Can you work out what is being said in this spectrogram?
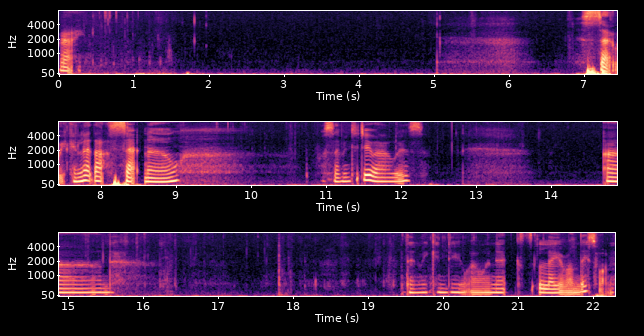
Right. So we can let that set now for 72 hours. And then we can do our next layer on this one.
